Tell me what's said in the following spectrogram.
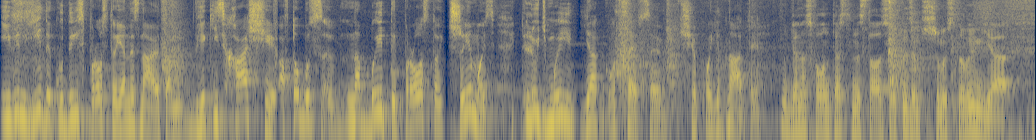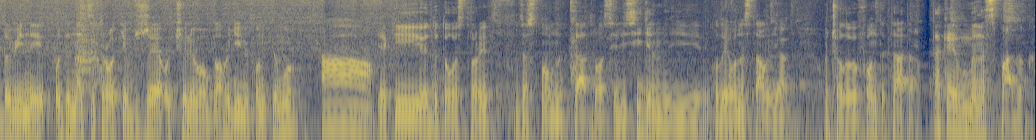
І він їде кудись просто, я не знаю, там в якісь хащі, автобус набитий просто чимось, людьми. Як оце все ще поєднати? Ну, для нас волонтерство не стало сюрпризом чи чимось новим. Я до війни 11 років вже очолював благодійний фонд Тимур, А, який до того створив засновник театру Василій Сідін. І коли його не стало, я очолив фонд і театр. Такий в мене спадок.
